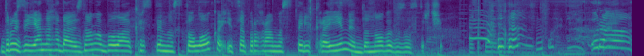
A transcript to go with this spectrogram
Друзі, я нагадаю, з нами була Кристина Столока, і це програма Стиль країни. До нових зустрічей. Ура!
